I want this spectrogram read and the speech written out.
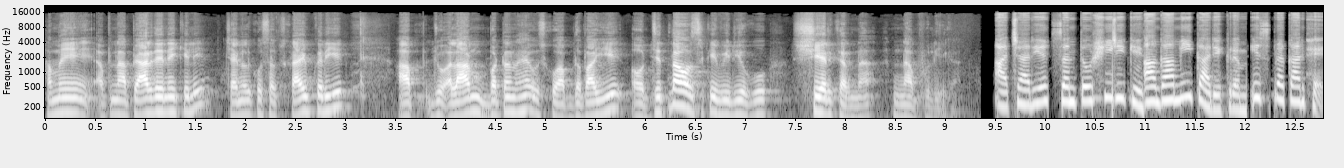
हमें अपना प्यार देने के लिए चैनल को सब्सक्राइब करिए। आप जो अलार्म बटन है उसको आप दबाइए और जितना हो सके वीडियो को शेयर करना ना भूलिएगा। आचार्य संतोषी जी के आगामी कार्यक्रम इस प्रकार है।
